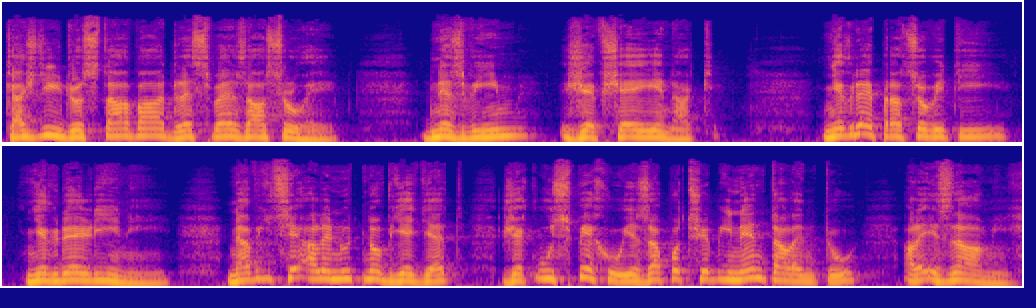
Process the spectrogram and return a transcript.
každý dostává dle své zásluhy. Dnes vím, že vše je jinak. Někdo je pracovitý, někdo je líný. Navíc je ale nutno vědět, že k úspěchu je zapotřebí nejen talentu, ale i známých.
